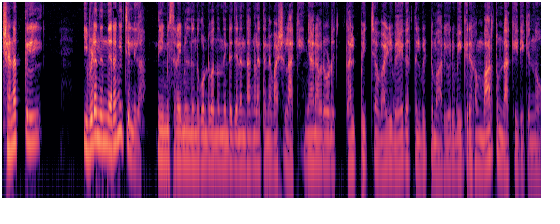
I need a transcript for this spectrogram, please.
ക്ഷണത്തിൽ ഇവിടെ നിന്ന് ഇറങ്ങിച്ചെല്ലുക. നീ മിസ്രൈമിൽ നിന്ന് കൊണ്ടുവന്ന നിന്റെ ജനം തങ്ങളെ തന്നെ വഷളാക്കി. ഞാൻ അവരോട് കൽപ്പിച്ച വഴി വേഗത്തിൽ വിട്ടുമാറി. ഒരു വിഗ്രഹം വാർത്തുണ്ടാക്കിയിരിക്കുന്നു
